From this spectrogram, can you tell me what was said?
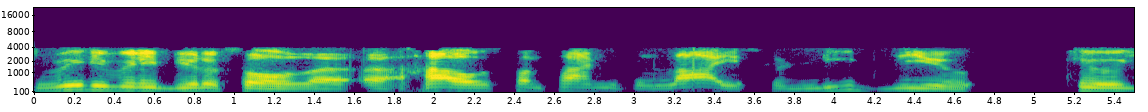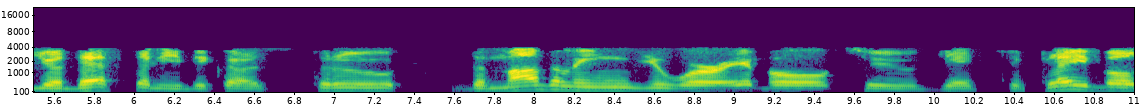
really really beautiful uh, uh, how sometimes life leads you to your destiny because through the modeling you were able to get to Playboy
